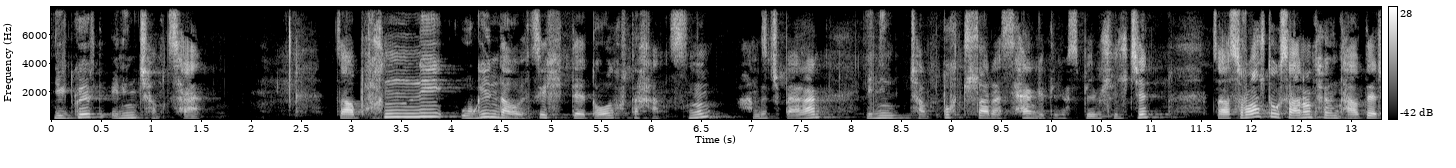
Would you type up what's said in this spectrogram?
Нэгдүгээр энэ нь чамд сайн. За бурхны үгийн дагуу эцэгтэй дуулууртай хандсан нь хандаж байгаа нь энэ нь чамд бүх талаараа сайн гэдгийг бас Библи хэлж байна. За сургаалт үгс 10:55 дээр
